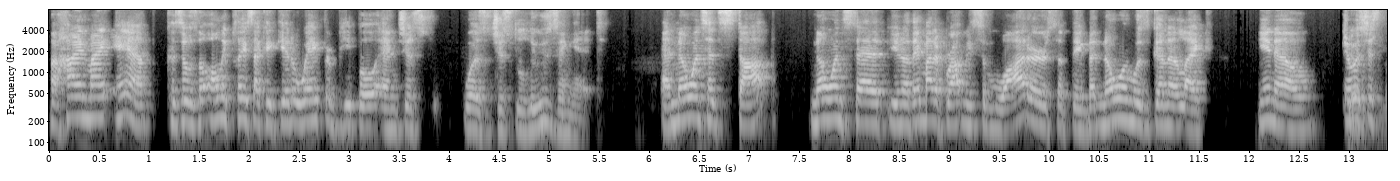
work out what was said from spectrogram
behind my amp because it was the only place i could get away from people and just was just losing it. And no one said stop. No one said you know they might have brought me some water or something but no one was gonna like you know it was just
